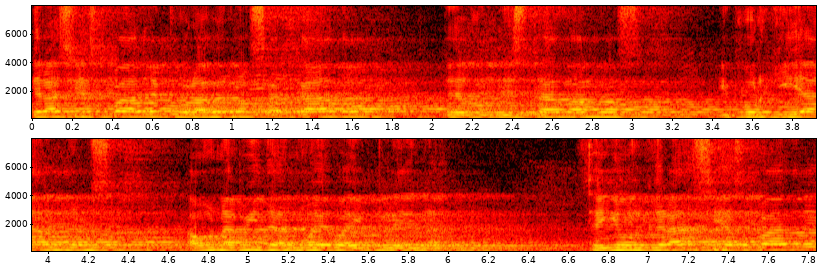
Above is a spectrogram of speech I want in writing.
Gracias, Padre, por habernos sacado de donde estábamos y por guiarnos a una vida nueva y plena. Señor, gracias, Padre.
